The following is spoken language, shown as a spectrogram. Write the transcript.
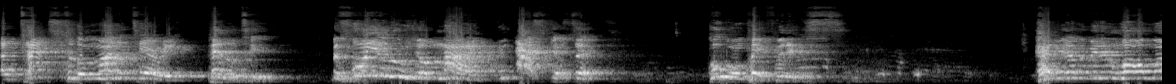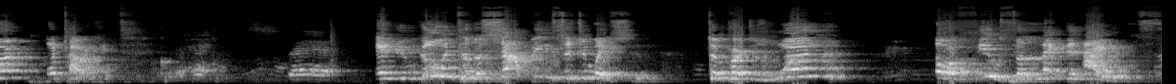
attached to the monetary penalty, before you lose your mind, you ask yourself, who gonna pay for this? Have you ever been in Walmart or Target? And you go into the shopping situation to purchase one or a few selected items.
